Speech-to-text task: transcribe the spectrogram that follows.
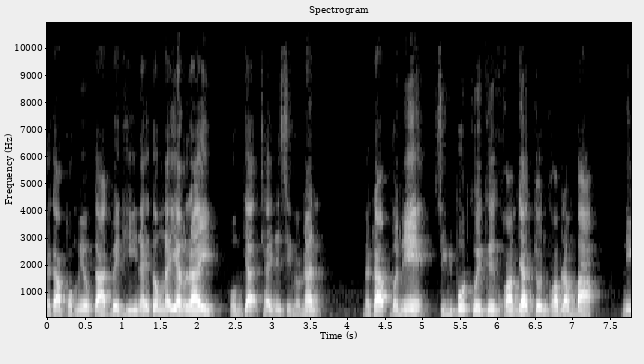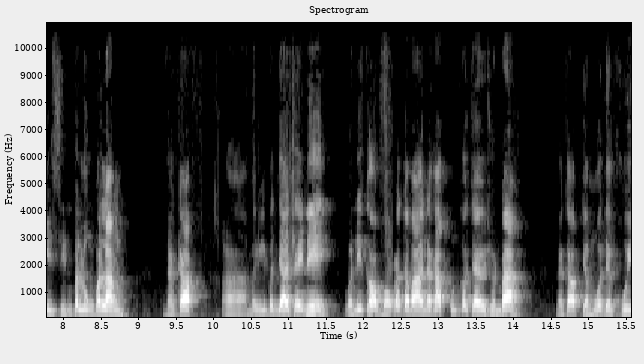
นะครับผมมีโอกาสเวทีไหนตรงไหนอย่างไร ผมจะใช้ในสิ่งเหล่านั้นนะครับวันนี้สิ่งที่พูดคุยคือความยากจนความลำบากหนี้สินพลุงพลังนะครับไม่มีปัญญาใช้หนี้วันนี้ก็บอกรัฐบาลนะครับ คุณเข้าใจประชาชนบ้างนะครับอย่ามัวแต่คุย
